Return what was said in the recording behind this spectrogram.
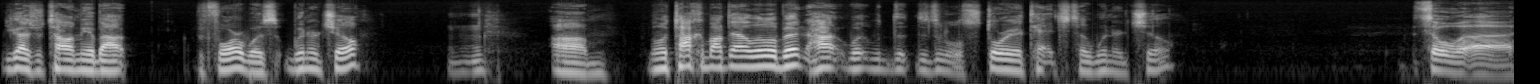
you guys were telling me about before was Winter Chill. Um, want to talk about that a little bit? How what, there's a little story attached to Winter Chill. So uh,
